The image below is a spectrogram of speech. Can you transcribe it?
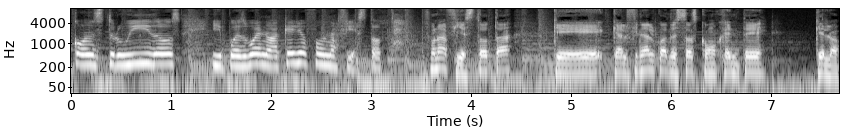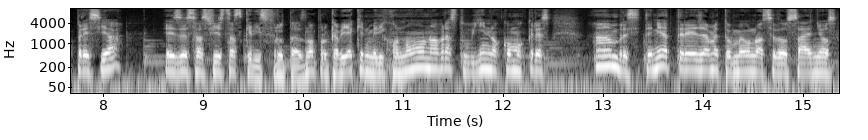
construidos y pues bueno, aquello fue una fiestota. Fue una fiestota que, que al final cuando estás con gente que lo aprecia, es de esas fiestas que disfrutas, ¿no? Porque había quien me dijo, no, no abras tu vino, ¿cómo crees? Ah, hombre, si tenía tres, ya me tomé uno hace dos años.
